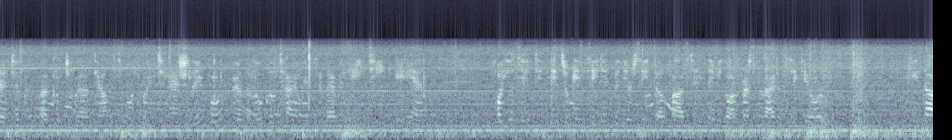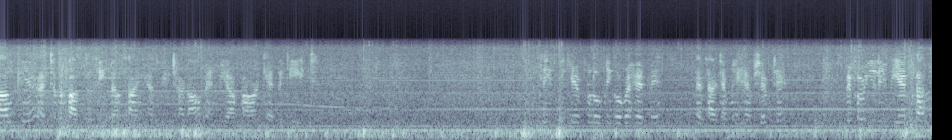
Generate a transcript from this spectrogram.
gentlemen, welcome to uh, Dallas Fort Worth International Airport, where the local time is 11.18 a.m. For your safety, please remain seated with your seatbelt fastened, leaving all personal items secure. Keep the aisle clear until the fasten seatbelt sign has been turned off and we are parked at the gate. Please be careful opening overhead bins, as items may have shifted. Before you leave the aircraft,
